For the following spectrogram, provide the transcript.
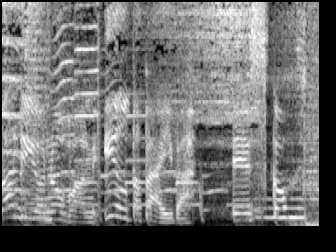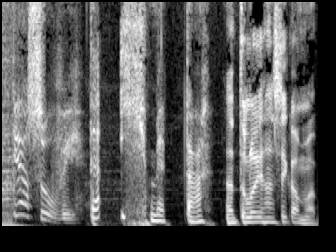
Radio Novan iltapäivä. Esko ja Suvi. Mitä ihmettä? On tullut ihan sikama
